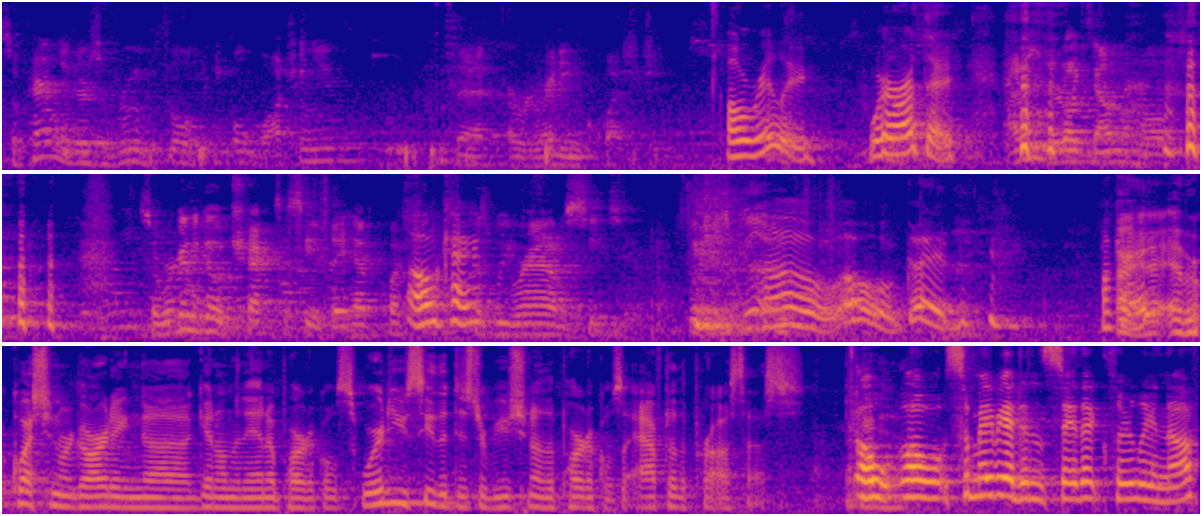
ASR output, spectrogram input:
So apparently there's a room full of people watching you that are writing. Oh, really? Where are they? I don't know, they're like down the hall. So we're gonna go check to see if they have questions. Okay. Because we ran out of seats, which is good. Oh, oh, good. All right, Okay. I have a question regarding, uh, again, on the nanoparticles. Where do you see the distribution of the particles after the process? Oh, oh, so maybe I didn't say that clearly enough.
